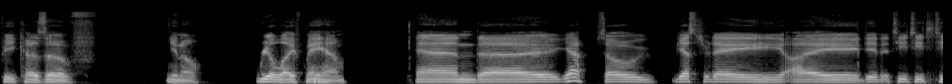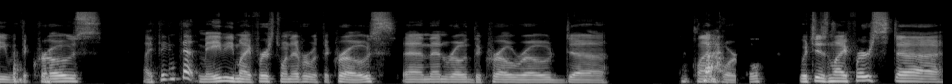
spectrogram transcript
because of, you know, real life mayhem. And uh, yeah, so yesterday I did a TTT with the Crows. I think that may be my first one ever with the Crows, and then rode the Crow Road uh, climb portal, which is my first uh,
